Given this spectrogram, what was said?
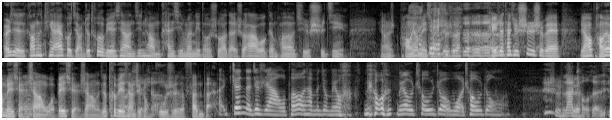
而且刚才听 Echo 讲，就特别像经常我们看新闻里头说的，说啊，我跟朋友去试镜，然后朋友没选，就是说陪着他去试试呗。然后朋友没选上，我被选上了，就特别像这种故事的翻版。真的就是这样，我朋友他们就没有 没有没有抽中，我抽中了，是拉仇恨。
